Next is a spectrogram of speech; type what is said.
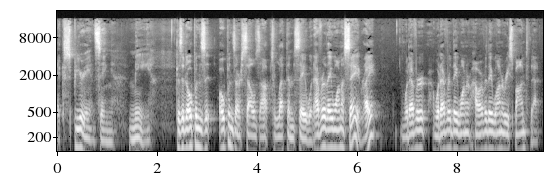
experiencing me? because it opens it opens ourselves up to let them say whatever they want to say, right? Whatever whatever they want to, however they want to respond to that.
